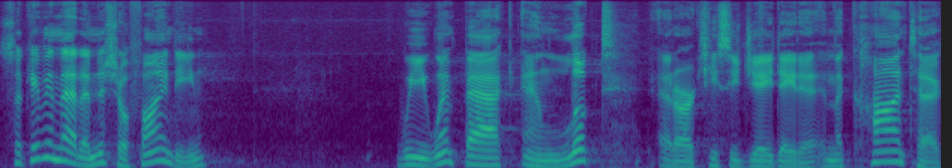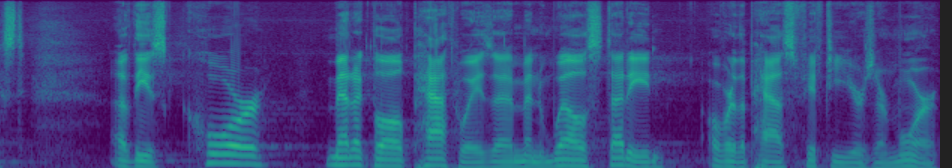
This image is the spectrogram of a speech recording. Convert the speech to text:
So, given that initial finding, we went back and looked at our TCGA data in the context of these core metabolic pathways that have been well studied over the past 50 years or more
